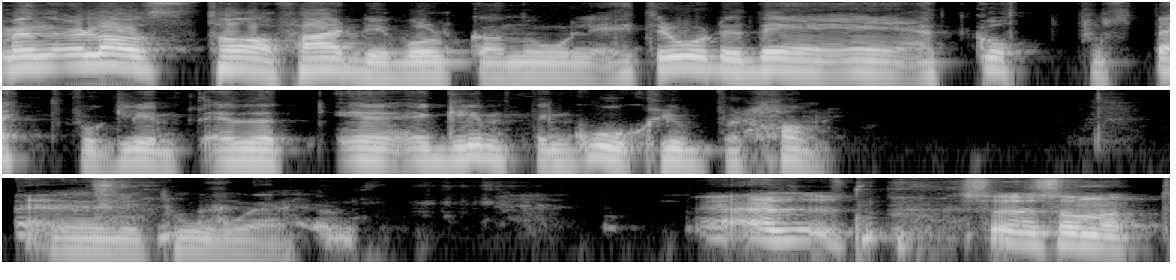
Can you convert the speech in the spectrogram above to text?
Men la oss ta ferdig Volka Nordli. Tror du det er et godt prospekt for Glimt? Er, det, er Glimt en god klubb for han? Er de to uh... ja, Så er det sånn at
